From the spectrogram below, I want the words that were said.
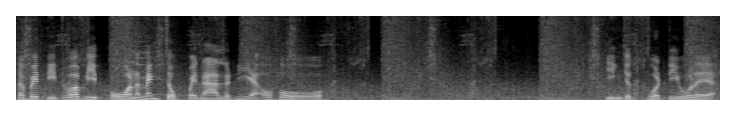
ถ้าไมติดว่ามีโปรนะแม่งจบไปนานแล้วเนี่ย โอ้โห ยิงจนปวดนิ้วเลยอะ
